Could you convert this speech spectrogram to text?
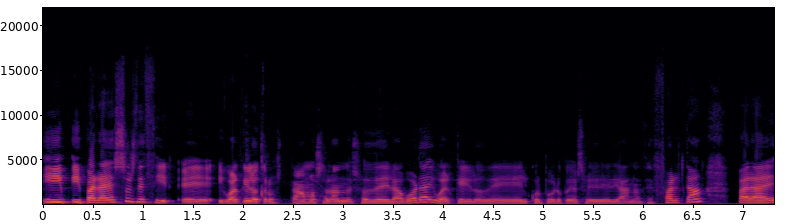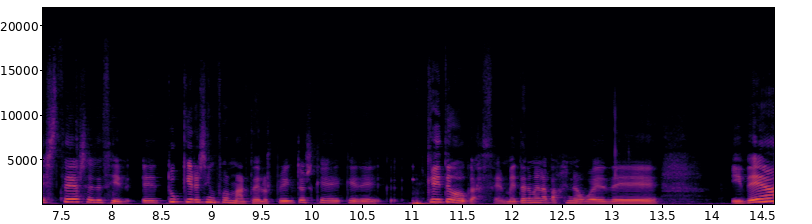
Y, y para eso, es decir, eh, igual que el otro estábamos hablando eso de Labora, igual que lo del Cuerpo Europeo de Solidaridad no hace falta, para este, es decir, eh, tú quieres informarte de los proyectos que, que, ¿qué tengo que hacer? Meterme en la página web de IDEA.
